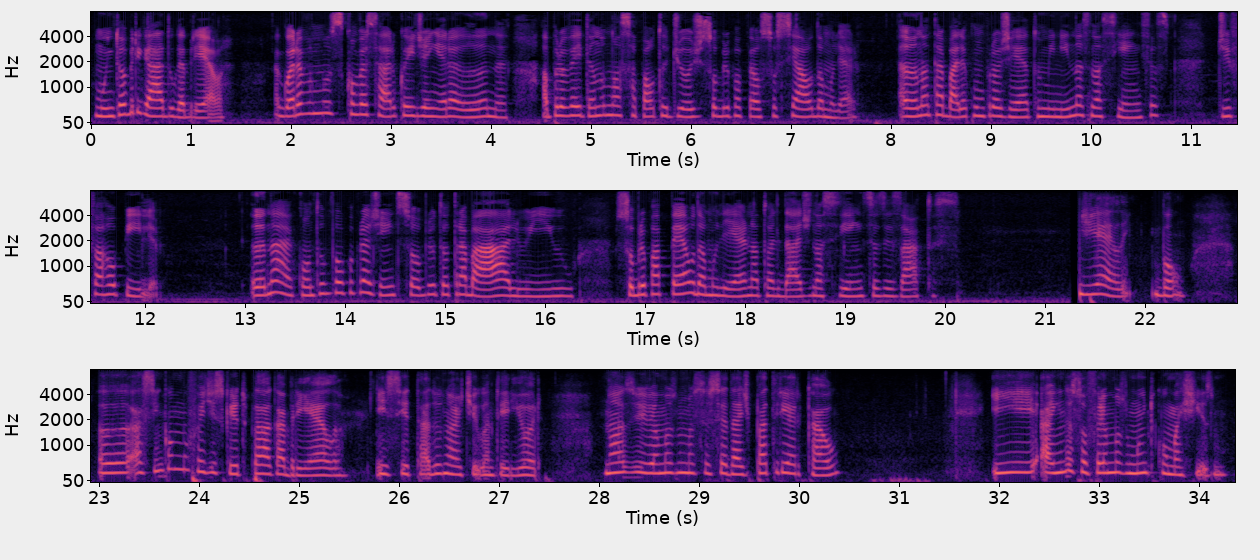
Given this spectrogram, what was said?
Muito obrigado, Gabriela. Agora vamos conversar com a engenheira Ana, aproveitando nossa pauta de hoje sobre o papel social da mulher. A Ana trabalha com o projeto Meninas nas Ciências de Farroupilha. Ana, conta um pouco pra gente sobre o teu trabalho e o, sobre o papel da mulher na atualidade nas ciências exatas. Dia, Ellen. Bom, uh, assim como foi descrito pela Gabriela e citado no artigo anterior, nós vivemos numa sociedade patriarcal e ainda sofremos muito com o machismo.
